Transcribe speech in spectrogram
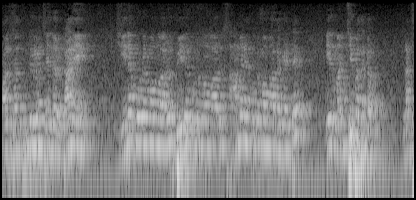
వాళ్ళు సంతృప్తిగా చెందరు. కానీ చిన్న కుటుంబం వాళ్ళు బీద కుటుంబం వాళ్ళు సామాన్య కుటుంబం వాళ్ళకైతే ఇది మంచి పథకం. లక్ష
